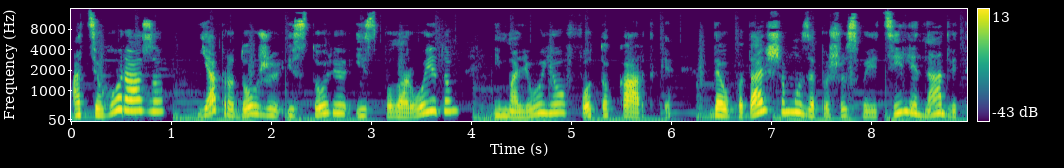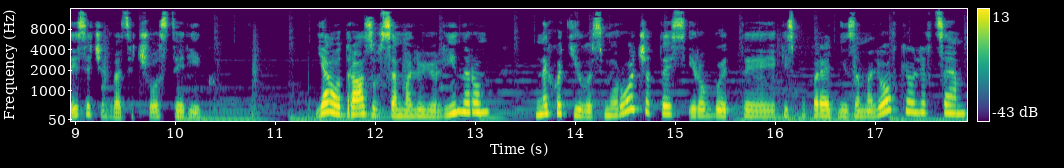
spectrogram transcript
А цього разу я продовжую історію із полароїдом і малюю фотокартки, де у подальшому запишу свої цілі на 2026 рік. Я одразу все малюю лінером, не хотілося морочитись і робити якісь попередні замальовки олівцем.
